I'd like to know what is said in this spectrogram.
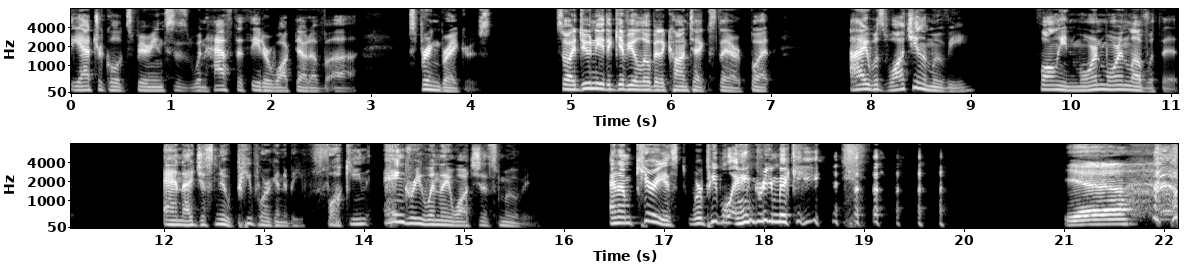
theatrical experiences when half the theater walked out of uh, Spring Breakers. So I do need to give you a little bit of context there, but I was watching the movie, falling more and more in love with it, and I just knew people are going to be fucking angry when they watch this movie. And I'm curious, were people angry, Mickey? Yeah.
